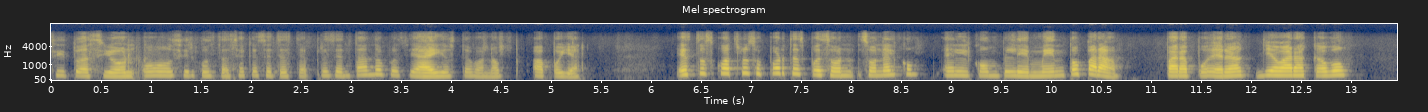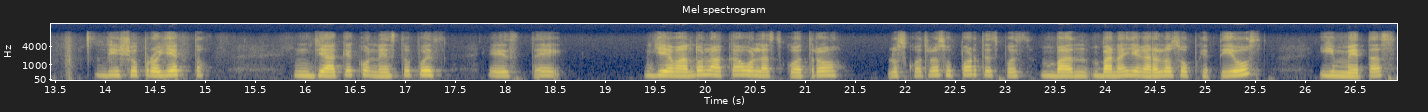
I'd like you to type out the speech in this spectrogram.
situación o circunstancia que se te esté presentando, pues ya ellos te van a apoyar. Estos cuatro soportes pues son, son el, el complemento para, para poder llevar a cabo dicho proyecto, ya que con esto pues este llevándolo a cabo las cuatro los cuatro soportes pues van, van a llegar a los objetivos y metas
